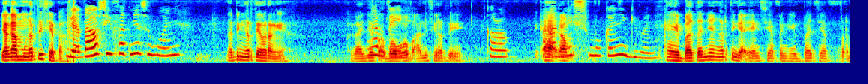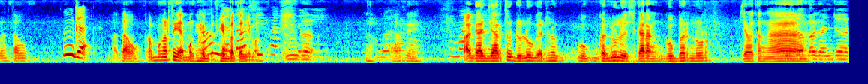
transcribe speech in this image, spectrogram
Yang kamu ngerti siapa? Nggak tahu sifatnya semuanya. Tapi ngerti orangnya Pak Ganjar Pak. Prabowo Pak Anies ngerti. Kalau Eh, kamu- Anies mukanya gimana? Kehebatannya ngerti nggak yang siapa yang hebat siapa pernah tahu? Enggak nggak tahu. Kamu ngerti nggak menghebat kehebatannya bang? Enggak. Loh, nggak ngerti Cuma Pak Ganjar tuh dulu bukan dulu sekarang. Gubernur Jawa Udah Tengah Pak Ganjar.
